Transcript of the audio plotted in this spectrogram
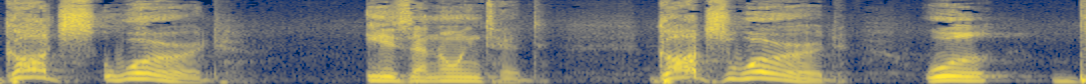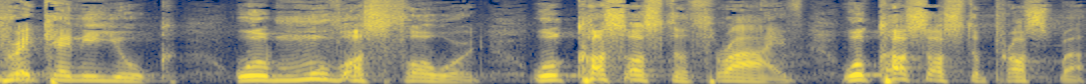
God's word is anointed. God's word will break any yoke, will move us forward, will cause us to thrive, will cause us to prosper,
